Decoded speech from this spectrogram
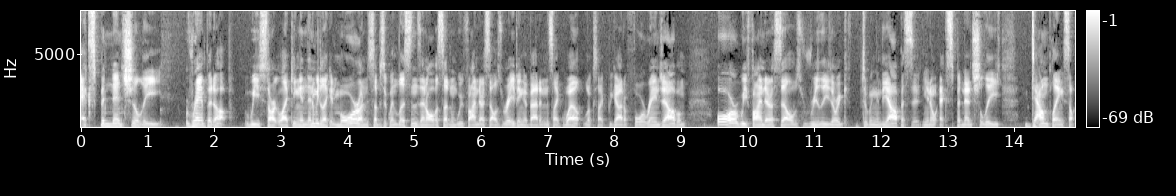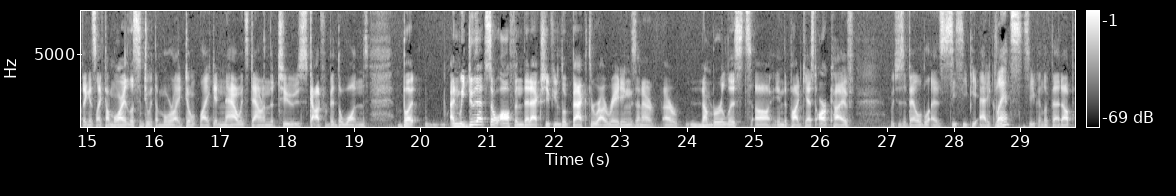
exponentially ramp it up. We start liking, and then we like it more on subsequent listens, and all of a sudden we find ourselves raving about it, and it's like, well, looks like we got a four range album. Or we find ourselves really like doing the opposite you know exponentially downplaying something. It's like the more i listen to it the more i don't like it. Now it's down in the twos god forbid the ones. But and we do that so often that actually if you look back through our ratings and our, our number lists uh, in the podcast archive which is available as ccp at a glance so you can look that up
